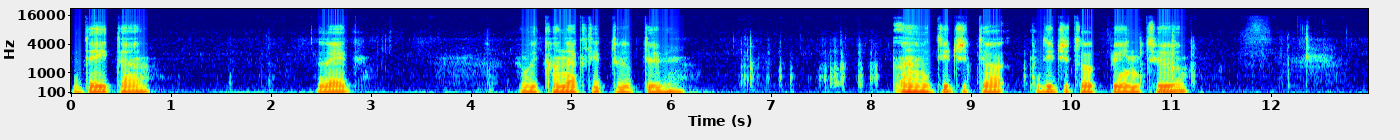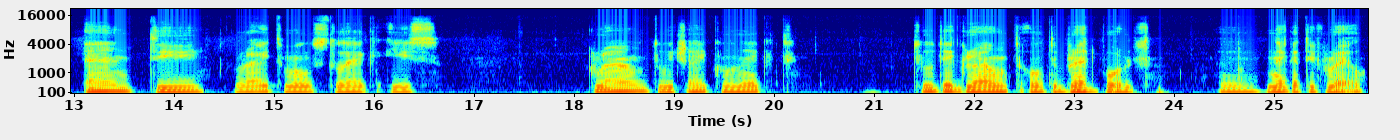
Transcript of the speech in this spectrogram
data leg we connect it to the uh, digital digital pin 2 and the rightmost leg is ground which I connect to the ground of the breadboard uh, negative rail.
